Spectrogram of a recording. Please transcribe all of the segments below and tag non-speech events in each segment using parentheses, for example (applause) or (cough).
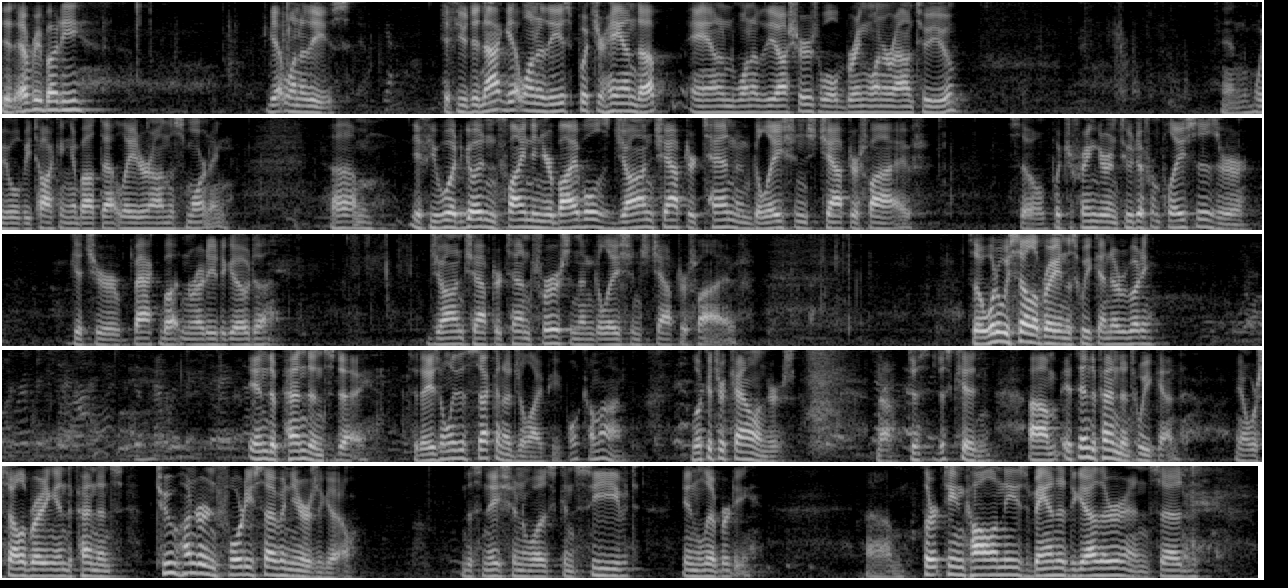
Did everybody get one of these? If you did not get one of these, put your hand up and one of the ushers will bring one around to you. And we will be talking about that later on this morning. Um, if you would, go ahead and find in your Bibles John chapter 10 and Galatians chapter 5. So put your finger in two different places or get your back button ready to go to John chapter 10 first and then Galatians chapter 5. So, what are we celebrating this weekend, everybody? Independence Day. Today's only the 2nd of July, people. Come on. Look at your calendars. No, just, just kidding. Um, it's Independence Weekend. You know, we're celebrating independence 247 years ago. This nation was conceived in liberty. Um, 13 colonies banded together and said,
